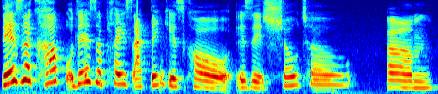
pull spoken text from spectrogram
there's a couple. There's a place I think it's called. Is it Shoto? Um,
